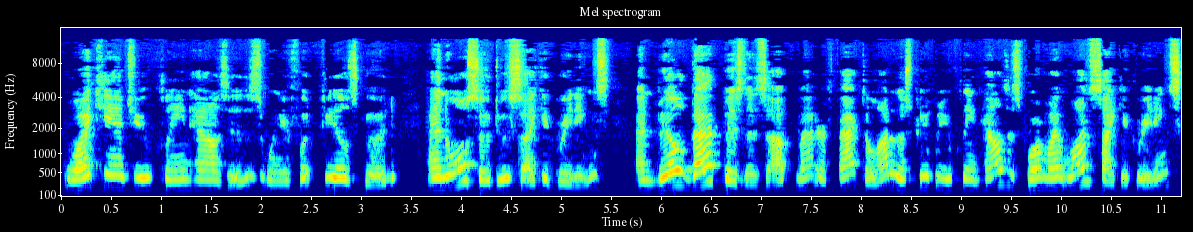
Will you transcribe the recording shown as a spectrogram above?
Why can't you clean houses when your foot feels good and also do psychic readings and build that business up? Matter of fact, a lot of those people you clean houses for might want psychic readings.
